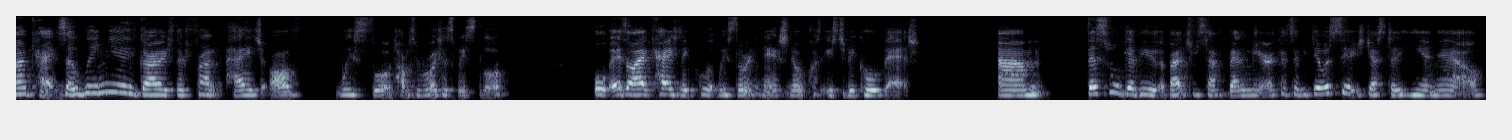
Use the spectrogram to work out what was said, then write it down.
Okay, so when you go to the front page of Westlaw, Thomson Reuters Westlaw, or as I occasionally call it Westlaw International, because it used to be called that. Um, this will give you a bunch of stuff about America. So if you do a search just in here now,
